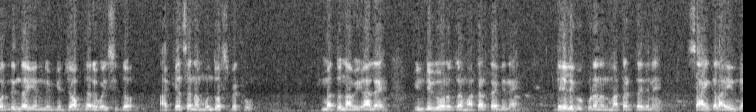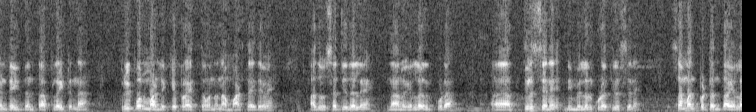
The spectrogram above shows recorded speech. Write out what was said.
ಮೊದಲಿಂದ ಏನು ನಿಮಗೆ ಜವಾಬ್ದಾರಿ ವಹಿಸಿದ್ದೋ ಆ ಕೆಲಸನ ಮುಂದುವರಿಸಬೇಕು. ಮತ್ತು ನಾವೀಗಾಗಲೇ ಇಂಡಿಗೋ ಅವ್ರ ಹತ್ರ ಮಾತಾಡ್ತಾ ಇದ್ದೀನಿ. ದೆಹಲಿಗೂ ಕೂಡ ನಾನು ಮಾತಾಡ್ತಾ ಇದ್ದೀನಿ. ಸಾಯಂಕಾಲ ಐದು ಗಂಟೆ ಇದ್ದಂಥ ಫ್ಲೈಟನ್ನು ಪ್ರಿಪೋನ್ ಮಾಡಲಿಕ್ಕೆ ಪ್ರಯತ್ನವನ್ನು ನಾವು ಮಾಡ್ತಾ ಇದ್ದೇವೆ. ಅದು ಸದ್ಯದಲ್ಲೇ ನಾನು ಎಲ್ಲರಿಗೂ ಕೂಡ ತಿಳಿಸ್ತೇನೆ ನಿಮ್ಮೆಲ್ಲರೂ ಕೂಡ ತಿಳಿಸ್ತೇನೆ. ಸಂಬಂಧಪಟ್ಟಂಥ ಎಲ್ಲ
